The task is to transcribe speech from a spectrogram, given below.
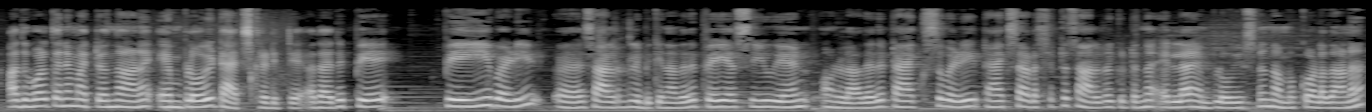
അതുപോലെ തന്നെ മറ്റൊന്നാണ് എംപ്ലോയി ടാക്സ് ക്രെഡിറ്റ് അതായത് പേ പേയി വഴി സാലറി ലഭിക്കുന്ന അതായത് പേ എസ് യു എൻ ഉള്ള അതായത് ടാക്സ് വഴി ടാക്സ് അടച്ചിട്ട് സാലറി കിട്ടുന്ന എല്ലാ എംപ്ലോയീസിനും നമുക്കുള്ളതാണ്.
